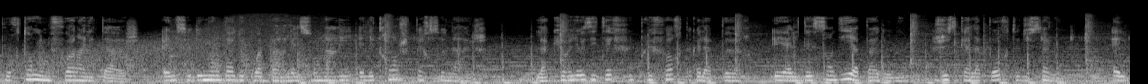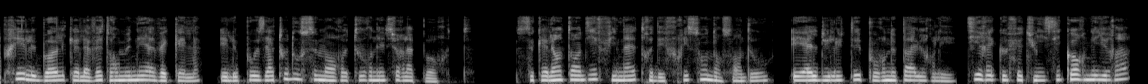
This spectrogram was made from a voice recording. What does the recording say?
Pourtant une fois à l'étage, elle se demanda de quoi parlait son mari et l'étrange personnage. La curiosité fut plus forte que la peur, et elle descendit à pas de loup, jusqu'à la porte du salon. Elle prit le bol qu'elle avait emmené avec elle, et le posa tout doucement retourné sur la porte. Ce qu'elle entendit fit naître des frissons dans son dos, et elle dut lutter pour ne pas hurler. « Tirez que fais-tu ici Corneillera ?»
